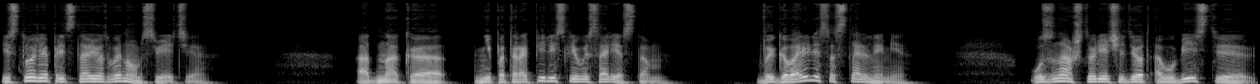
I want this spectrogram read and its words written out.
история предстает в ином свете. Однако не поторопились ли вы с арестом? Вы говорили с остальными? Узнав, что речь идет об убийстве,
